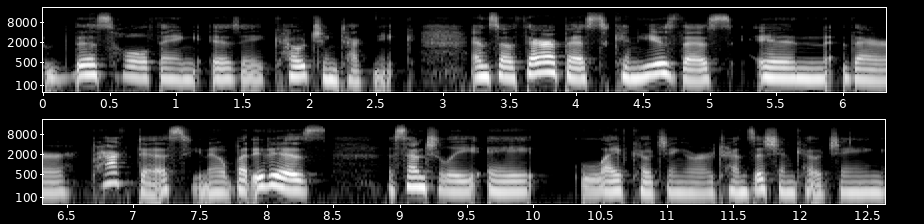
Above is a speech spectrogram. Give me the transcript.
this whole thing is a coaching technique. And so therapists can use this in their practice, you know, but it is essentially a life coaching or a transition coaching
